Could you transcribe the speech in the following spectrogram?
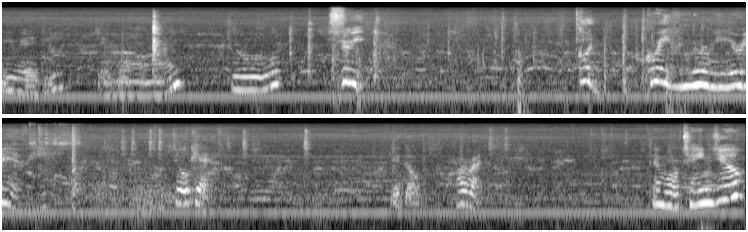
You ready? Okay, one, two, three. Good gravy, Marie, you're heavy. It's okay. There you go. All right. Then we'll change you.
